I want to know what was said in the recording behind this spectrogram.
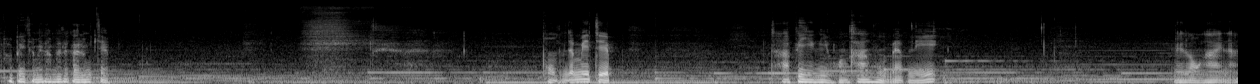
เพราะพี่จะไม่ทำให้สกายต้องเจ็บ ผมจะไม่เจ็บ ถ้าพี่ยังอยู่ข้างๆผมแบบนี้ ไม่ร้องไห้นะ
